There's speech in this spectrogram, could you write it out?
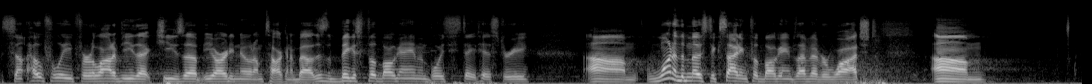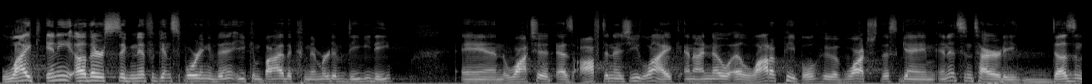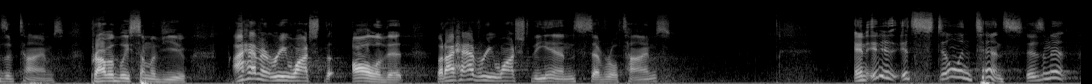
So hopefully, for a lot of you that cues up, you already know what I'm talking about. This is the biggest football game in Boise State history. Um, one of the most exciting football games I've ever watched. Um, like any other significant sporting event, you can buy the commemorative DVD and watch it as often as you like. And I know a lot of people who have watched this game in its entirety dozens of times, probably some of you. I haven't rewatched the, all of it, but I have rewatched the end several times. And it is, it's still intense, isn't it?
